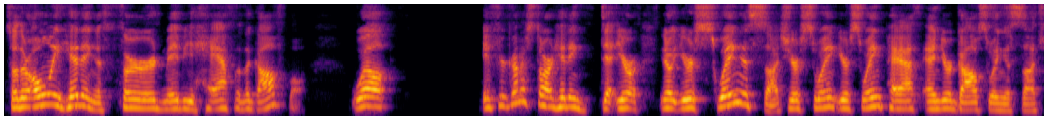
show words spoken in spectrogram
So they're only hitting a third, maybe half of the golf ball. Well, if you're going to start hitting de- your you know your swing is such your swing your swing path and your golf swing is such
